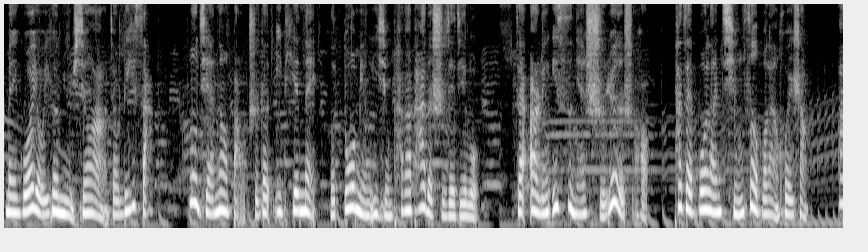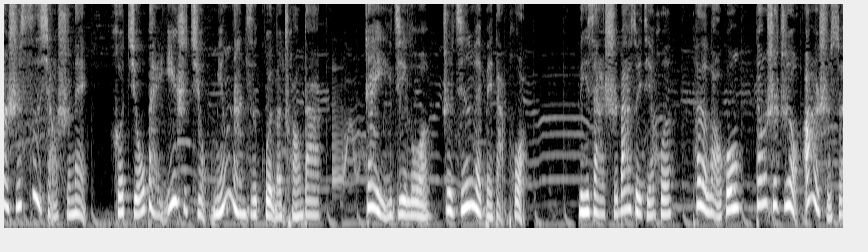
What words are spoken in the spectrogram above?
美国有一个女星啊，叫 Lisa，目前呢保持着一天内和多名异性啪啪啪的世界纪录。在二零一四年十月的时候，她在波兰情色博览会上。二十四小时内和九百一十九名男子滚了床单，这一记录至今未被打破。Lisa 十八岁结婚，她的老公当时只有二十岁，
